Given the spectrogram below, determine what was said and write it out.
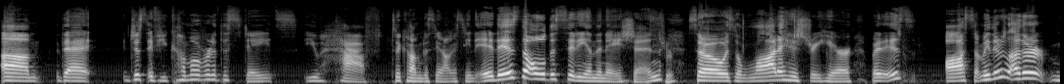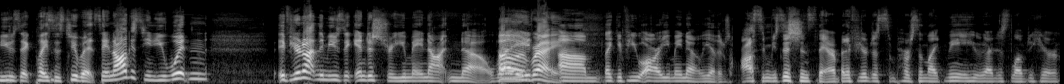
um, that just if you come over to the states, you have to come to St. Augustine. It is the oldest city in the nation, Sure. so it's a lot of history here. But it is awesome. I mean, there's other music places too, but St. Augustine, you wouldn't. If you're not in the music industry, you may not know, right? Oh, right. Um, like if you are, you may know. Yeah, there's awesome musicians there. But if you're just a person like me, who I just love to hear,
